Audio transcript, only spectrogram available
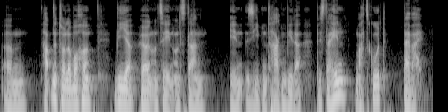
Ähm, habt eine tolle Woche. Wir hören und sehen uns dann in sieben Tagen wieder. Bis dahin, macht's gut. Bye bye.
